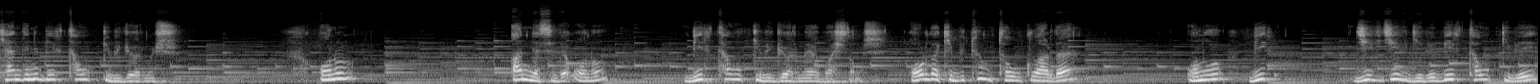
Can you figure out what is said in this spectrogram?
kendini bir tavuk gibi görmüş. Onun annesi de onu bir tavuk gibi görmeye başlamış. Oradaki bütün tavuklar da onu bir civciv gibi, bir tavuk gibi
